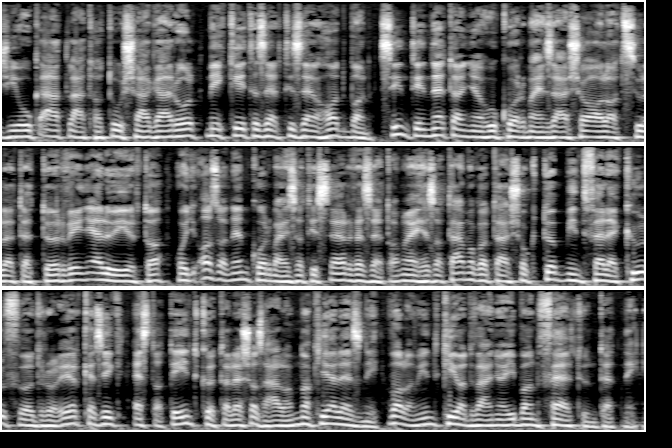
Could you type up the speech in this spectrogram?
NGO-k átláthatóságáról még 2016-ban szintén Netanyahu kormányzása alatt született törvény előírta, hogy az a nem kormányzati szervezet, amelyhez a támogatások több mint fele külföldről érkezik, ezt a tényt köteles az államnak jelezni, valamint kiadványaiban feltüntetni.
